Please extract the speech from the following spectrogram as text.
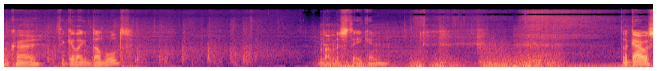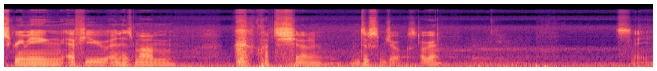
Okay. I think it like doubled. I'm not mistaken. The guy was screaming F you and his mom clapped the shit out of him and do some jokes. Okay. Let's see.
